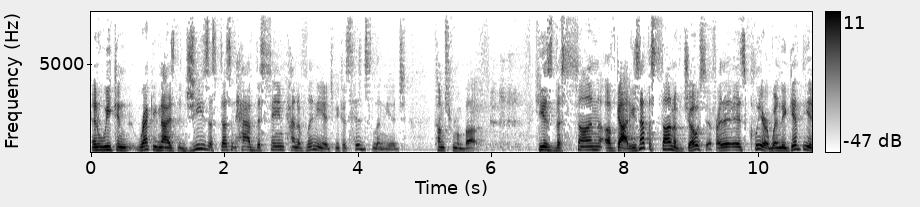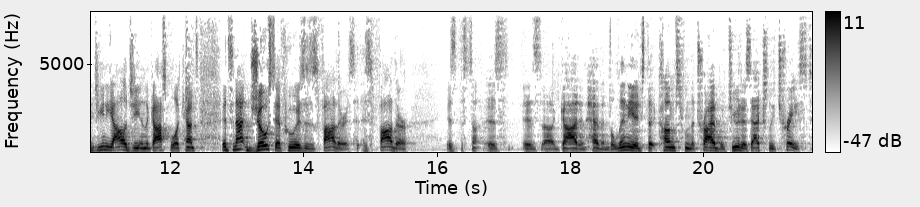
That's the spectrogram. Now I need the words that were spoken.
And we can recognize that Jesus doesn't have the same kind of lineage because his lineage comes from above. He is the son of God. He's not the son of Joseph, right? It's clear. When they give the genealogy in the gospel accounts, it's not Joseph who is his father. It's his father is, the son, is, is uh, God in heaven. The lineage that comes from the tribe of Judah is actually traced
